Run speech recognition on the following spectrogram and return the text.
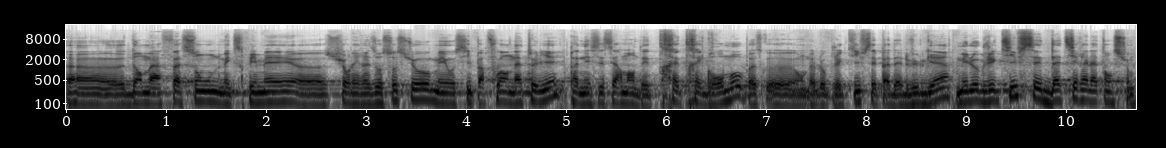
euh, dans ma façon de m'exprimer euh, sur les réseaux sociaux, mais aussi parfois en atelier? Pas nécessairement des très très gros mots, parce que l'objectif c'est pas d'être vulgaire, mais l'objectif c'est d'attirer l'attention.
